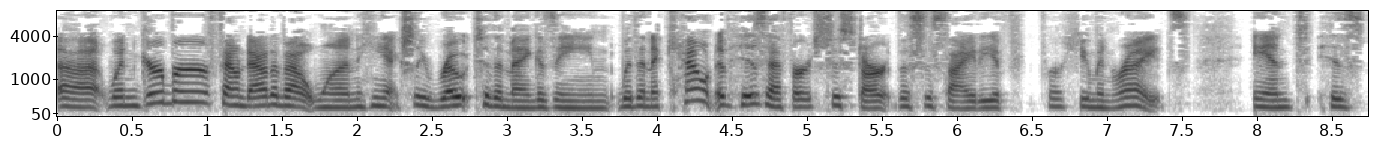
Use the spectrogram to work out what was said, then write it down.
uh, when Gerber found out about One, he actually wrote to the magazine with an account of his efforts to start the Society of, for Human Rights and his,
